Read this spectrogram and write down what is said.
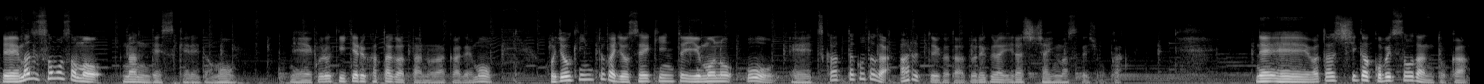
でまずそもそもなんですけれども、え、これを聞いている方々の中でも補助金とか助成金というものを、え、使ったことがあるという方はどれくらいいらっしゃいますでしょうか？で、え、私が個別相談とか、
